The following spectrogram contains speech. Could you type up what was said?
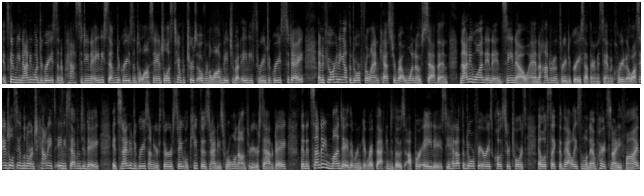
It's going to be 91 degrees in Pasadena, 87 degrees into Los Angeles. Temperatures over in Long Beach about 83 degrees today. And if you're heading out the door for Lancaster, about 107, 91 in Encino, and 103 degrees out there in Santa Clarita. Los Angeles, Inland Orange County, it's 87 today. It's 90 degrees on your Thursday. We'll keep those 90s rolling on through your Saturday. Then it's Sunday and Monday that we're going to get right back into those upper 80s. You head out the door for areas closer towards, it looks like the valleys Inland Empire, it's 95,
